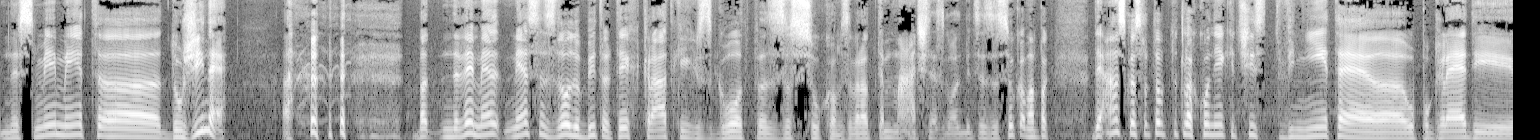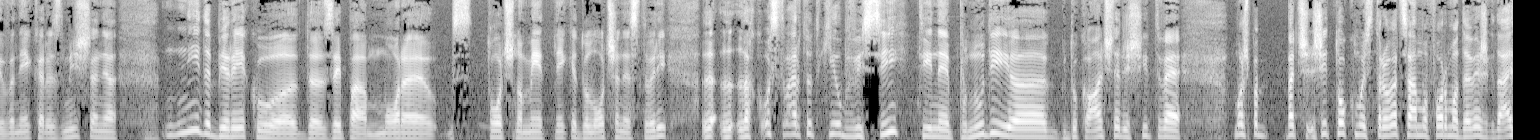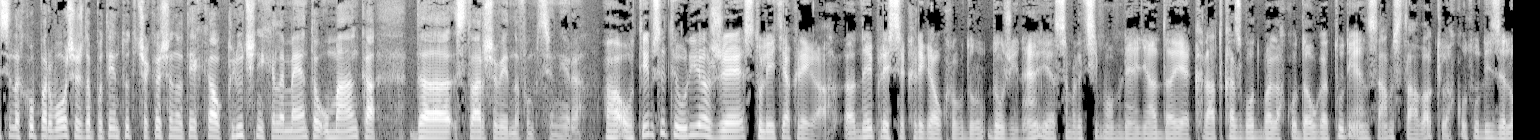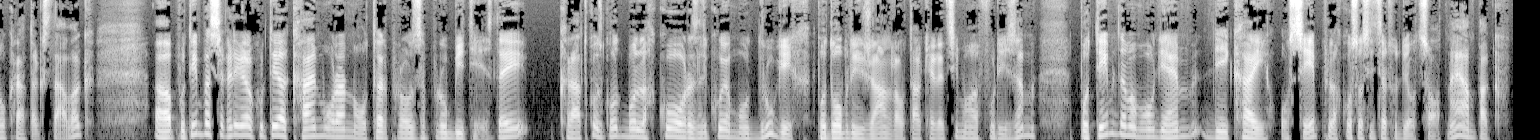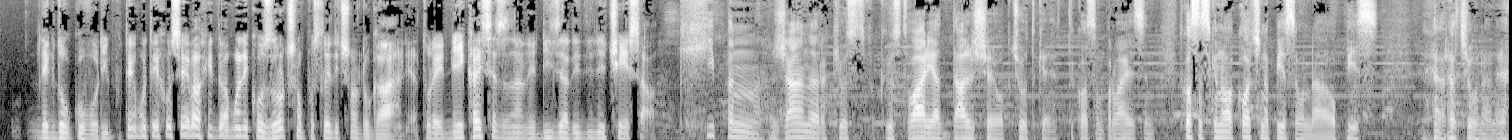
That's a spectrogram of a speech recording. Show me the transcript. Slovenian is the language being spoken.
ne sme imeti uh, dolžine. Ba, ne vem, jaz sem zelo ljubitelj teh kratkih zgodb z sukom, zelo temačne zgodbice z sukom, ampak dejansko so to tudi lahko neki čist vinjete uh, v pogledi, v neka razmišljanja. Ni da bi rekel, da zdaj pa more točno imeti neke določene stvari. L lahko stvar tudi, ki obvisi, ti ne ponudi uh, dokončne rešitve. Moš pa pač že toliko mojstrovati samo formo, da veš, kdaj si lahko prvošeš, da potem tudi čakaš na teh kao ključnih elementov umanka, da stvar še vedno funkcionira. A, o tem se teorija že stoletja krega. Najprej se krega okrog dolžine. Jaz sem recimo mnenja, da je kratka zgodba lahko dolga tudi en sam stavek, lahko tudi zelo kratek stavek. A, potem pa se krega okrog tega, kaj mora noter pravzaprav biti. Zdaj, kratko zgodbo lahko razlikujemo od drugih podobnih žanrov, tako recimo aforizem, potem da imamo v njem nekaj oseb, lahko so sicer tudi odsotne, ampak nekdo govori potem o teh osebah in da imamo neko vzročno posledično dogajanje. Torej, nekaj se naredi zaradi nečesa. Hipen žanr, ki ustvarja daljše občutke. Tako sem, prvaj, sem, tako sem skeno koč napisal na opis računa. Ne?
